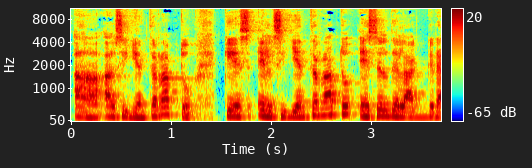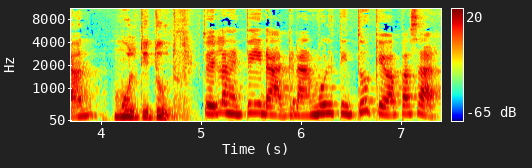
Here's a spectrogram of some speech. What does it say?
al siguiente rapto, que es el siguiente rapto, es el de la gran multitud. Entonces la gente dirá, gran multitud, ¿qué va a pasar?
